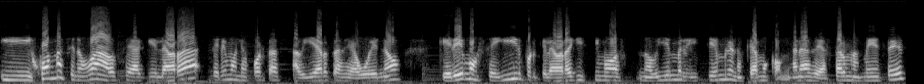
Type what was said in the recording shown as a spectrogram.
Y Juanma se nos va, o sea que la verdad tenemos las puertas abiertas de Abueno queremos seguir porque la verdad que hicimos noviembre y diciembre, nos quedamos con ganas de hacer más meses,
